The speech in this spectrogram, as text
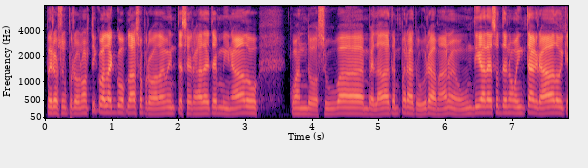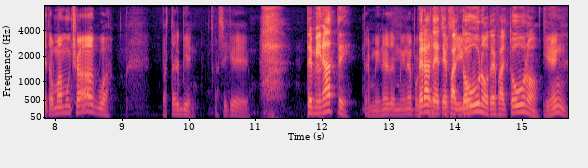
pero su pronóstico a largo plazo probablemente será determinado cuando suba en verdad la temperatura, mano. En Un día de esos de 90 grados y que toma mucha agua, va a estar bien. Así que Terminaste. Termine, termine. porque Espérate, te faltó sigo- uno, te faltó uno. ¿Quién?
